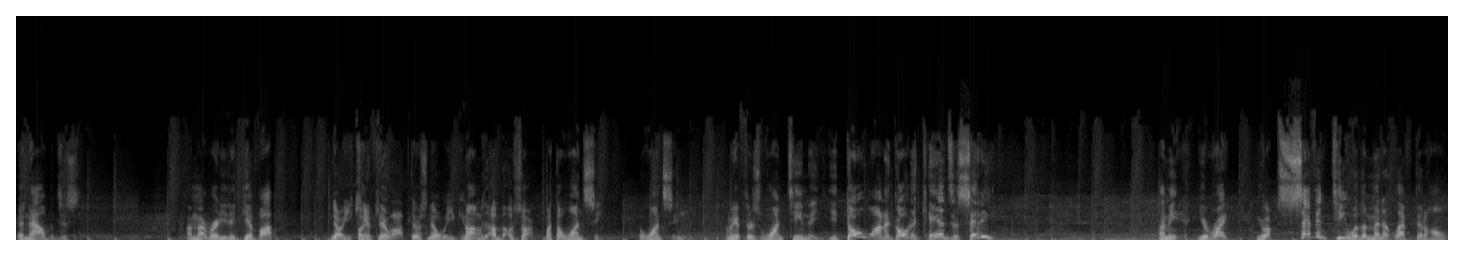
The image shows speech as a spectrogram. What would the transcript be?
And now, but just, I'm not ready to give up. No, you can't there- give up. There's no way you give no, up. I'm, I'm- sorry, but the one seed, the one seed. I mean, if there's one team that you don't want to go to Kansas City, I mean, you're right. You're up 17 with a minute left at home.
